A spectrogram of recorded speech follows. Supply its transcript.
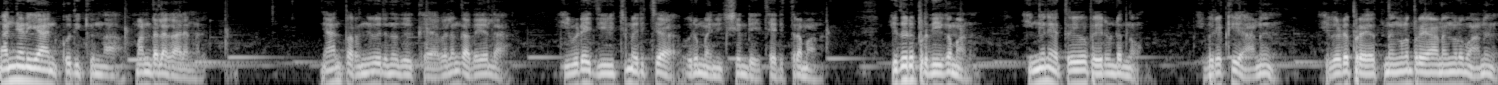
മഞ്ഞണിയാൻ കൊതിക്കുന്ന മണ്ഡലകാലങ്ങൾ. ഞാൻ പറഞ്ഞു വരുന്നത് കേവലം കഥയല്ല. ഇവിടെ ജീവിച്ചു മരിച്ച ഒരു മനുഷ്യന്റെ ചരിത്രമാണ്. ഇതൊരു പ്രതീകമാണ്. ഇങ്ങനെ എത്രയോ പേരുണ്ടെന്നോ. ഇവരൊക്കെയാണ് ഇവരുടെ പ്രയത്നങ്ങളും പ്രയാണങ്ങളുമാണ്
